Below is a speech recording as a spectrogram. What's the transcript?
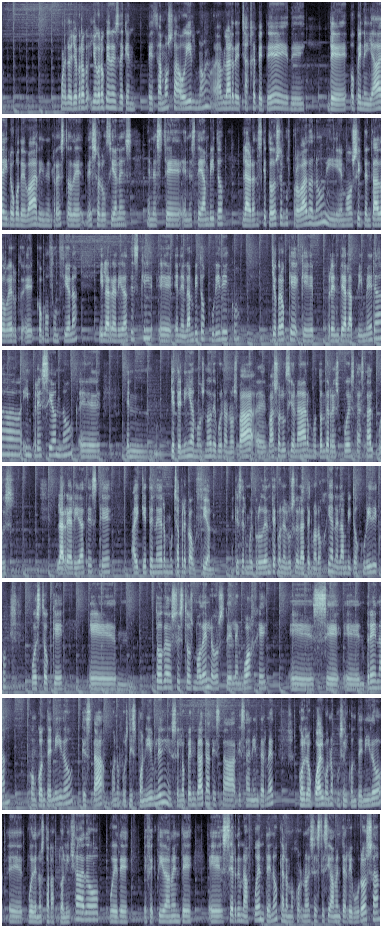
Bueno, yo creo, yo creo que desde que empezamos a oír, ¿no? A hablar de ChatGPT, de, de OpenAI y luego de VAR y del resto de, soluciones en este, en este ámbito, la verdad es que todos hemos probado ¿no? y hemos intentado ver eh, cómo funciona. Y la realidad es que eh, en el ámbito jurídico, yo creo que, que frente a la primera impresión ¿no? Eh, en, que teníamos, ¿no? de bueno, nos va, va a solucionar un montón de respuestas, tal, pues la realidad es que hay que tener mucha precaución, hay que ser muy prudente con el uso de la tecnología en el ámbito jurídico, puesto que em, todos estos modelos de lenguaje eh, se eh, entrenan con contenido que está bueno, pues disponible, es el open data que está, que está en internet, con lo cual bueno, pues el contenido eh, puede no estar actualizado, puede efectivamente ser de una fuente ¿no? que a lo mejor no es excesivamente rigurosa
